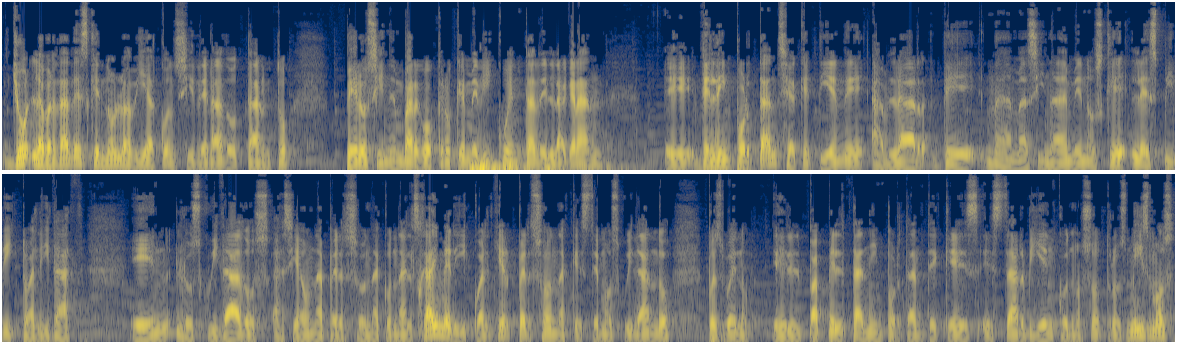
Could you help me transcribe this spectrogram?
yo la verdad es que no lo había considerado tanto, pero sin embargo creo que me di cuenta de la gran eh, de la importancia que tiene hablar de nada más y nada menos que la espiritualidad en los cuidados hacia una persona con Alzheimer y cualquier persona que estemos cuidando, pues bueno, el papel tan importante que es estar bien con nosotros mismos,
